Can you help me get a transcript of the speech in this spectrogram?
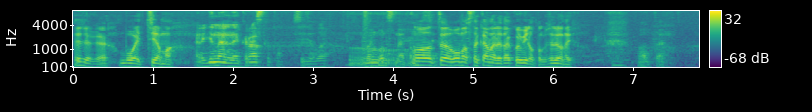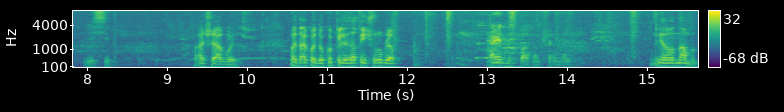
Видите, какая бывает тема. Оригинальная краска там, все дела. Закоцанная Ну, у нас на канале такой видел, только зеленый. Вот так. Висит. Вообще огонь. Мы такой-то купили за тысячу рублев. А это бесплатно вообще отдали. Не, ну нам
